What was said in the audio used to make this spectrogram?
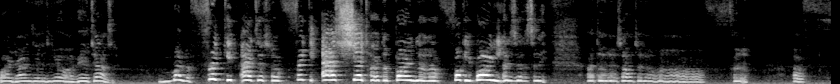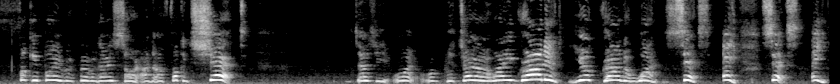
buy down to a VHS. Mother freaking ass, this a freaking ass shit to the buying the fucking body. I don't know something. Uh, fucking buying dinosaur and a fucking shit. Jesse, what, John, why you grounded? You grounded one, six, eight, six, eight,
